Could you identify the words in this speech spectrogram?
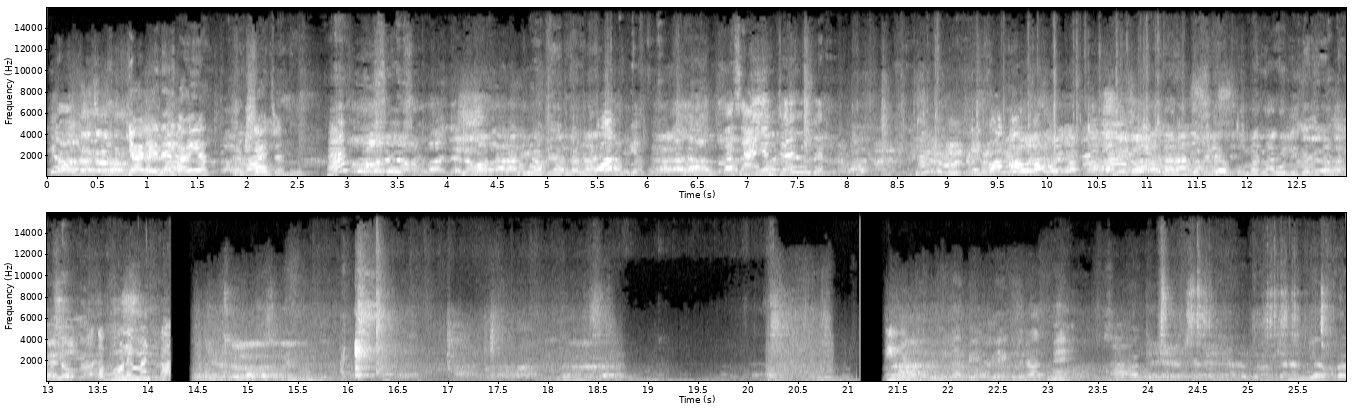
क्या लेना है भैया क्या हो? आपको मेरे बोली करेगा गुजरात है आपका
